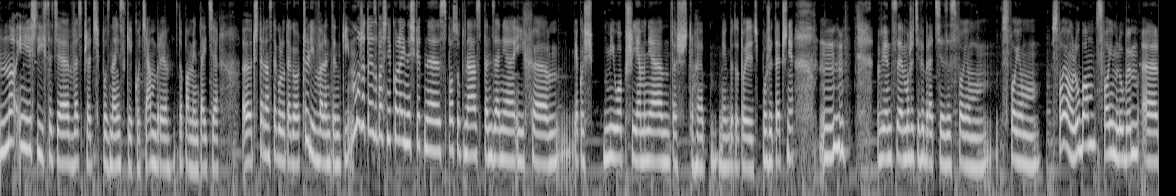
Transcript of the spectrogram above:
No i jeśli chcecie wesprzeć poznańskie kociambry, to pamiętajcie 14 e, lutego, czyli w walentynki. Może to jest właśnie kolejny świetny świetny sposób na spędzenie ich jakoś miło, przyjemnie, też trochę, jakby to powiedzieć, pożytecznie. Mm, więc e, możecie wybrać się ze swoją, swoją, swoją lubą, swoim lubym e,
